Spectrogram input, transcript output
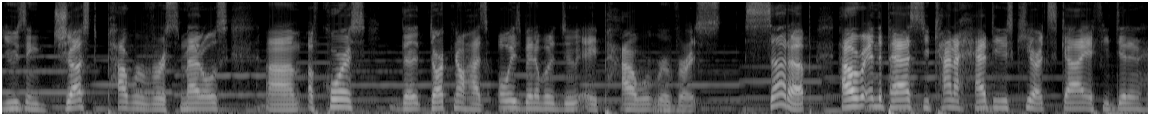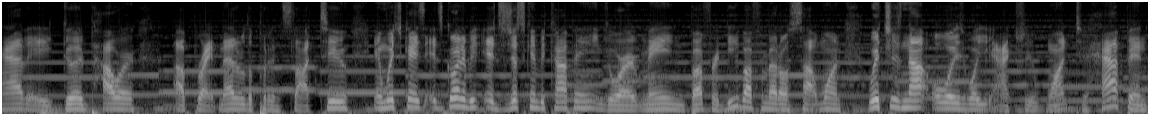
using just power reverse medals. Um, of course, the Dark Null has always been able to do a power reverse setup. However, in the past, you kind of had to use Key Art Sky if you didn't have a good power upright medal to put in slot 2 in which case it's going to be it's just going to be copying your main buffer debuffer medal slot 1 which is not always what you actually want to happen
